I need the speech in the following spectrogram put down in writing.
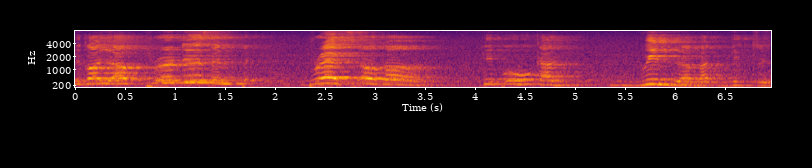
Because you are producing in bread, oh God, people who can win your victory.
